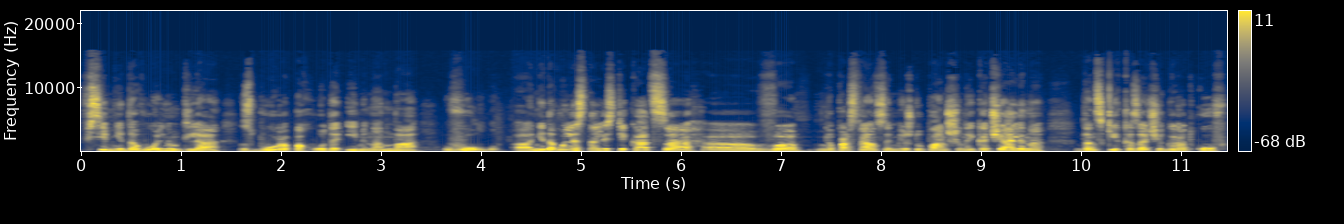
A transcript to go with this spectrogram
всем недовольным для сбора похода именно на Волгу. А недовольные стали стекаться э, в пространство между Паншиной и Качалина, донских казачьих городков,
